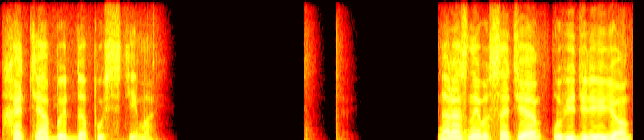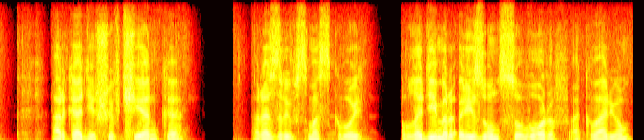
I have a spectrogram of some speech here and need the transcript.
хотя бы допустимо? На разной высоте увидели ее Аркадий Шевченко, «Разрыв с Москвой», Владимир Резун-Суворов, «Аквариум»,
